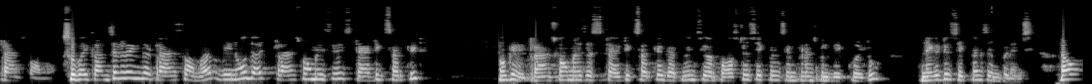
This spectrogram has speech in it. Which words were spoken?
transformer. So by considering the transformer, we know that transformer is a static circuit. Okay, transformer is a static circuit. That means your positive sequence impedance will be equal to negative sequence impedance. Now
